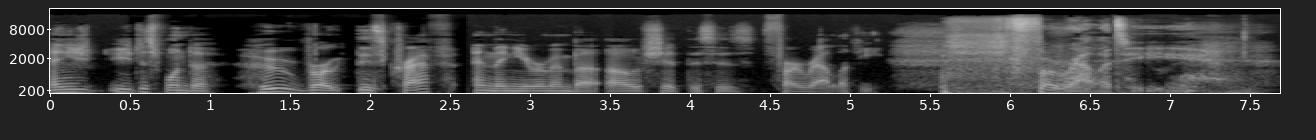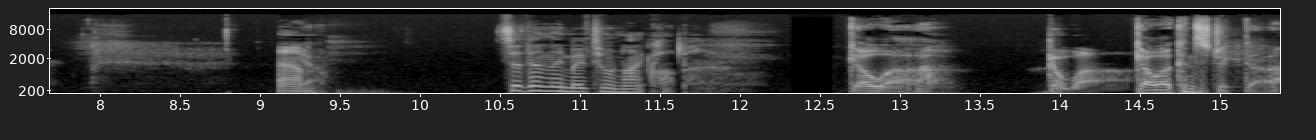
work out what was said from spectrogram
And you you just wonder who wrote this crap, and then you remember, oh shit, this is forality. Ferality. Um, Yeah. So then they move to a nightclub, Goa. Goa, Goa Constrictor.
